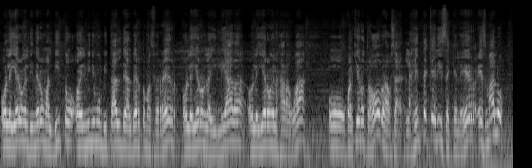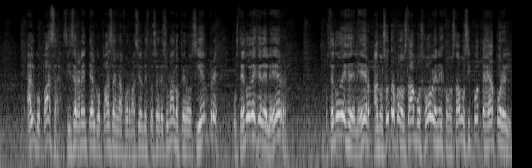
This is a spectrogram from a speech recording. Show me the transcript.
o leyeron El dinero maldito, o El mínimo vital de Alberto Masferrer, o leyeron La Iliada, o leyeron El Jaraguá, o cualquier otra obra. O sea, la gente que dice que leer es malo, algo pasa, sinceramente algo pasa en la formación de estos seres humanos, pero siempre usted no deje de leer, usted no deje de leer. A nosotros cuando estábamos jóvenes, cuando estábamos hipotes por el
